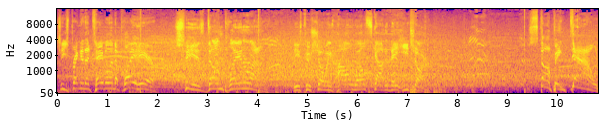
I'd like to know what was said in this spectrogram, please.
She's bringing the table into play here. She is done playing around. These two showing how well scouted they each are. Stomping down.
